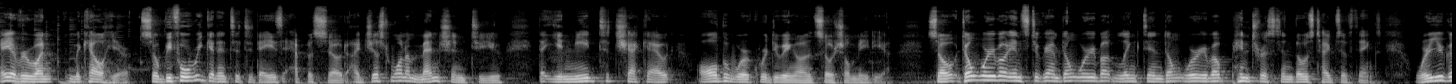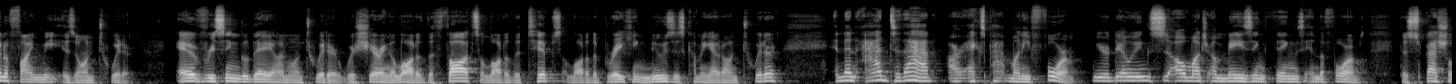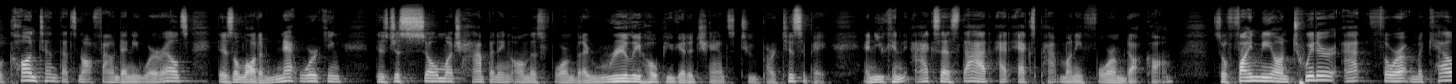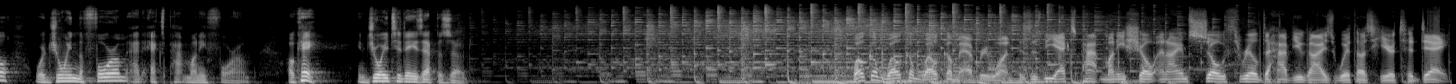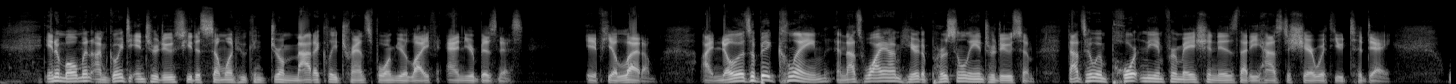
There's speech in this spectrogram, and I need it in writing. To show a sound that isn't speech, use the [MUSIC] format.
Hey everyone, Mikkel here. So before we get into today's episode, I just want to mention to you that you need to check out all the work we're doing on social media. So don't worry about Instagram, don't worry about LinkedIn, don't worry about Pinterest and those types of things. Where you're going to find me is on Twitter. Every single day I'm on Twitter. We're sharing a lot of the thoughts, a lot of the tips, a lot of the breaking news is coming out on Twitter. And then add to that our Expat Money Forum. We are doing so much amazing things in the forums. There's special content that's not found anywhere else. There's a lot of networking. There's just so much happening on this forum that I really hope you get a chance to participate. And you can access that at expatmoneyforum.com. So find me on Twitter at Thora Mikkel or join the forum at Expat Money Forum. Okay, enjoy today's episode. Welcome, welcome, welcome, everyone. This is the Expat Money Show, and I am so thrilled to have you guys with us here today. In a moment, I'm going to introduce you to someone who can dramatically transform your life and your business, if you let him. I know that's a big claim, and that's why I'm here to personally introduce him. That's how important the information is that he has to share with you today.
